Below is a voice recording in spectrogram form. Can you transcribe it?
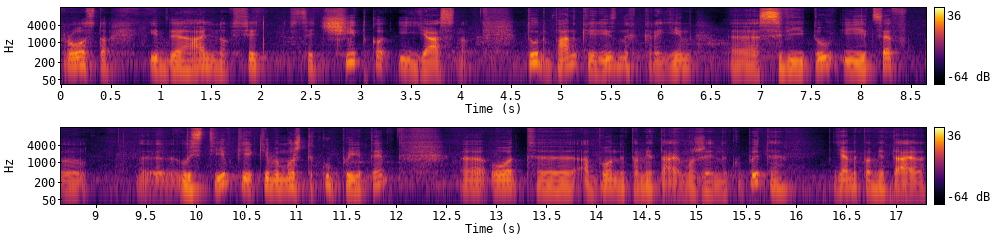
просто ідеально, все, все чітко і ясно. Тут банки різних країн світу, і це листівки, які ви можете купити. От, або не пам'ятаю, може і не купити. Я не пам'ятаю,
